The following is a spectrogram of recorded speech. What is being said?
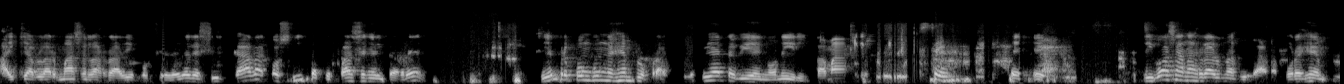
Hay que hablar más en la radio porque debe decir cada cosita que pasa en el terreno. Siempre pongo un ejemplo práctico. Fíjate bien, la máquina. Sí, si vas a narrar una jugada, por ejemplo,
